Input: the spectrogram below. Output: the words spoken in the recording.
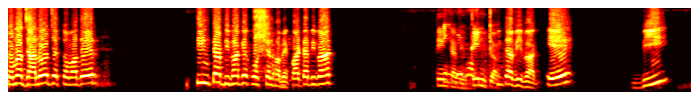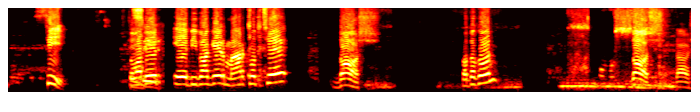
তোমরা জানো যে তোমাদের তিনটা বিভাগে কোশ্চেন হবে। কয়টা বিভাগ? তিনটা তিনটা তিনটা। বিভাগ। এ বি সি তোমাদের এ বিভাগের মার্ক হচ্ছে দশ। কতক্ষণ? দশ। দশ।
